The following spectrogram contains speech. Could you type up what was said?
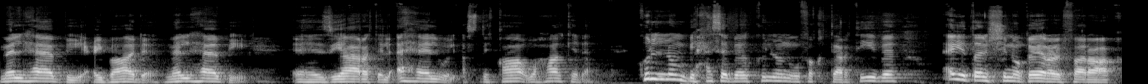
ملها بعبادة ملها بزيارة الأهل والأصدقاء وهكذا. كل بحسبه كل وفق ترتيبه. أيضا شنو غير الفراغ؟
